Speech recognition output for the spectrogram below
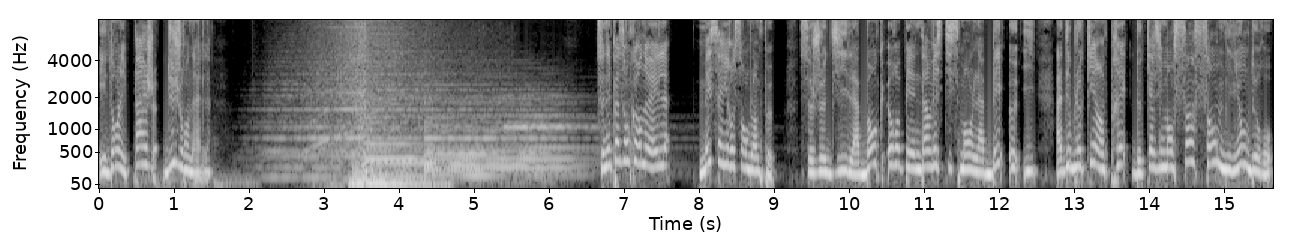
et dans les pages du journal. Ce n'est pas encore Noël, mais ça y ressemble un peu. Ce jeudi, la Banque européenne d'investissement, la BEI, a débloqué un prêt de quasiment 500 millions d'euros,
